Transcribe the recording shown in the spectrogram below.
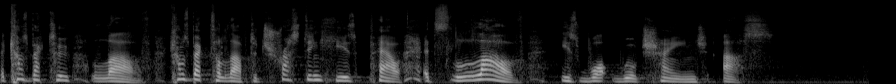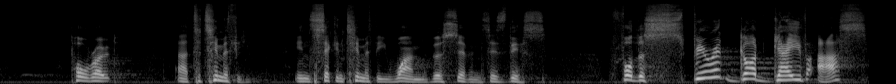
it comes back to love. It comes back to love, to trusting His power. It's love is what will change us. Paul wrote uh, to Timothy in 2 Timothy 1, verse 7, says this For the Spirit God gave us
